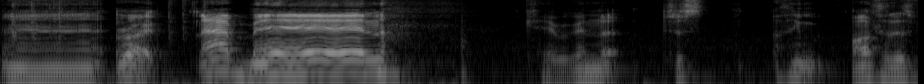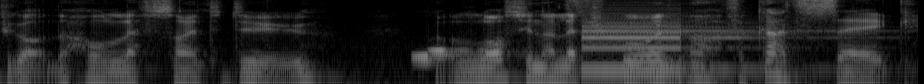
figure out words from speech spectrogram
Uh, right, admin. Okay, we're gonna just. I think after this we got the whole left side to do. Got a lot in electrical. Oh, for God's sake!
